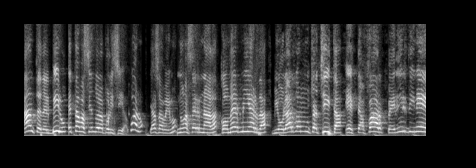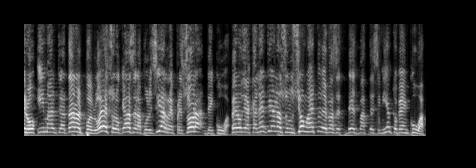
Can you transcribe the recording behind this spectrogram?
antes del virus, ¿qué estaba haciendo la policía? Bueno, ya sabemos, no hacer nada, comer mierda, violar dos muchachitas, estafar, pedir dinero y maltratar al pueblo. Eso es lo que hace la policía represora de Cuba. Pero Díaz Canel tiene la solución a este desabastecimiento que hay en Cuba.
